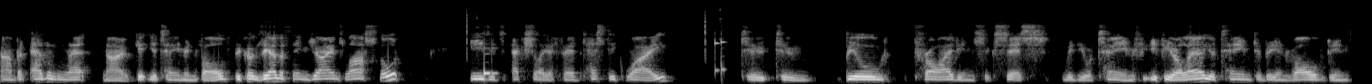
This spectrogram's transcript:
Um, but other than that, no, get your team involved because the other thing, James, last thought, is it's actually a fantastic way to to build pride in success with your team. If, if you allow your team to be involved in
